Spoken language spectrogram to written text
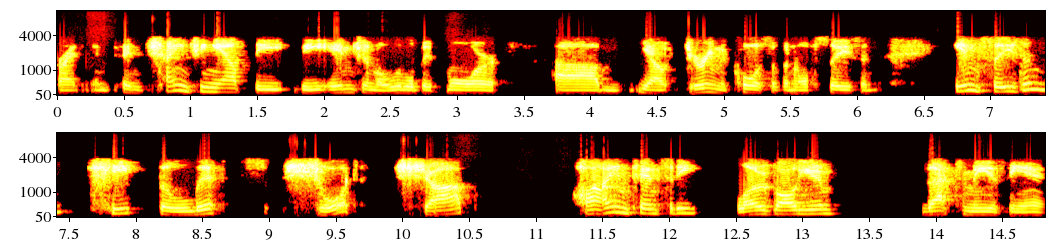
training and, and changing out the, the engine a little bit more, um, you know, during the course of an off season. In season, keep the lifts short, sharp, high intensity, low volume. That to me is the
